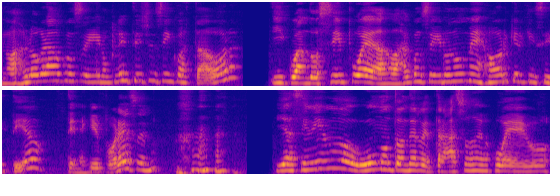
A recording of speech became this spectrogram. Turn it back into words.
no has logrado conseguir un PlayStation 5 hasta ahora, y cuando sí puedas, vas a conseguir uno mejor que el que existía, tienes que ir por ese, ¿no? y así mismo hubo un montón de retrasos de juegos.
